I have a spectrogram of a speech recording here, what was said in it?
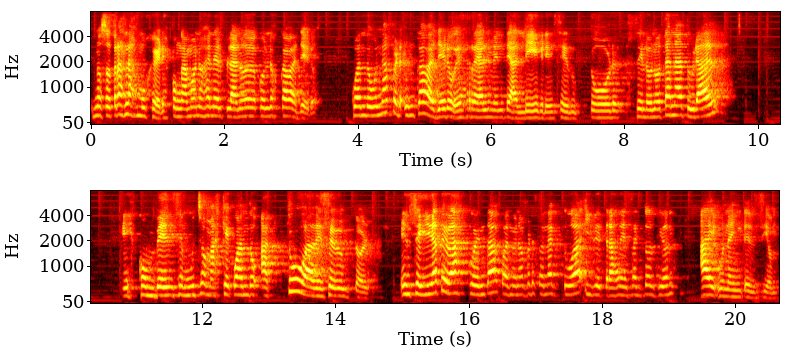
nosotras las mujeres, pongámonos en el plano de- con los caballeros, cuando una un caballero es realmente alegre, seductor, se lo nota natural, es, convence mucho más que cuando actúa de seductor. Enseguida te das cuenta cuando una persona actúa y detrás de esa actuación hay una intención.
